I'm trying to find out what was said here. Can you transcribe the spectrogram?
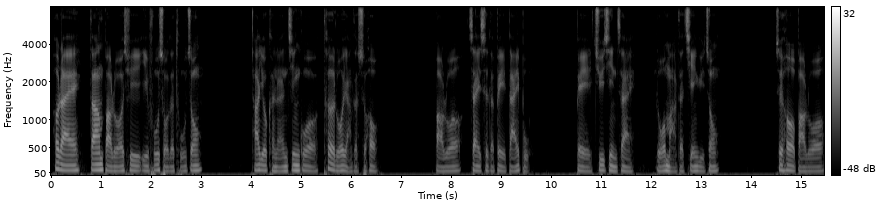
后来，当保罗去以弗所的途中，他有可能经过特罗亚的时候，保罗再次的被逮捕，被拘禁在罗马的监狱中。最后，保罗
